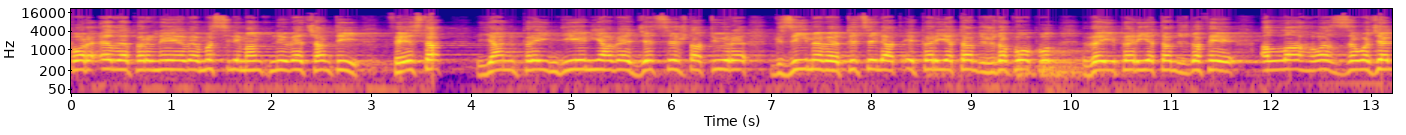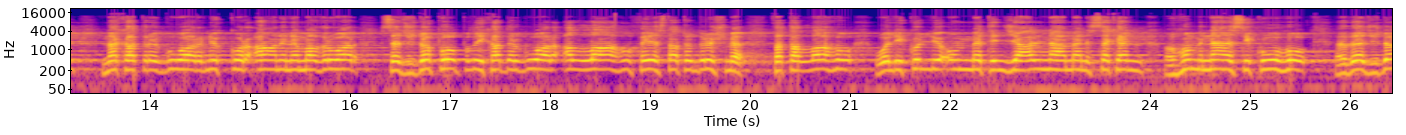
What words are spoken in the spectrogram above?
por edhe për neve muslimant në veçanti festat janë prej ndjenjave gjegjësisht atyre gëzimeve të cilat i përjeton çdo popull dhe i përjeton çdo fe. Allahu Azza wa Jall na ka treguar në Kur'anin e Madhruar se çdo popull i ka dërguar Allahu festa të ndryshme. Thot Allahu: "Wa li kulli ummatin ja'alna mansakan hum nasikuhu" dhe çdo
